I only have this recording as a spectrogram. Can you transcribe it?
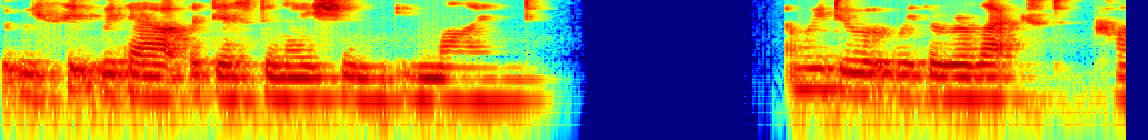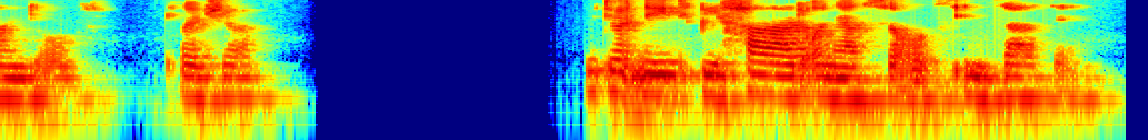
That we sit without a destination in mind, and we do it with a relaxed kind of pleasure. We don't need to be hard on ourselves in zazen.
